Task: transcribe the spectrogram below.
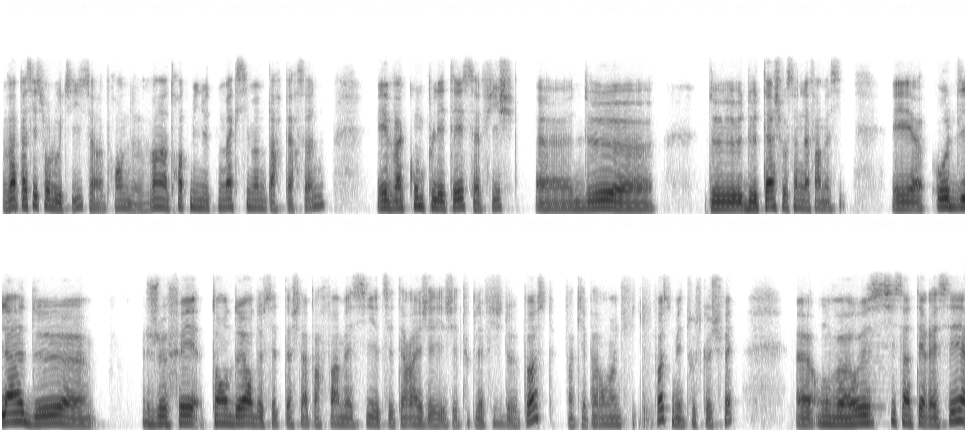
va passer sur l'outil. Ça va prendre 20 à 30 minutes maximum par personne et va compléter sa fiche euh, euh, de, de, tâches au sein de la pharmacie. Et au-delà de je fais tant d'heures de cette tâche-là par pharmacie, etc., et j'ai toute la fiche de poste, enfin qui n'est pas vraiment une fiche de poste, mais tout ce que je fais, euh, on va aussi s'intéresser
